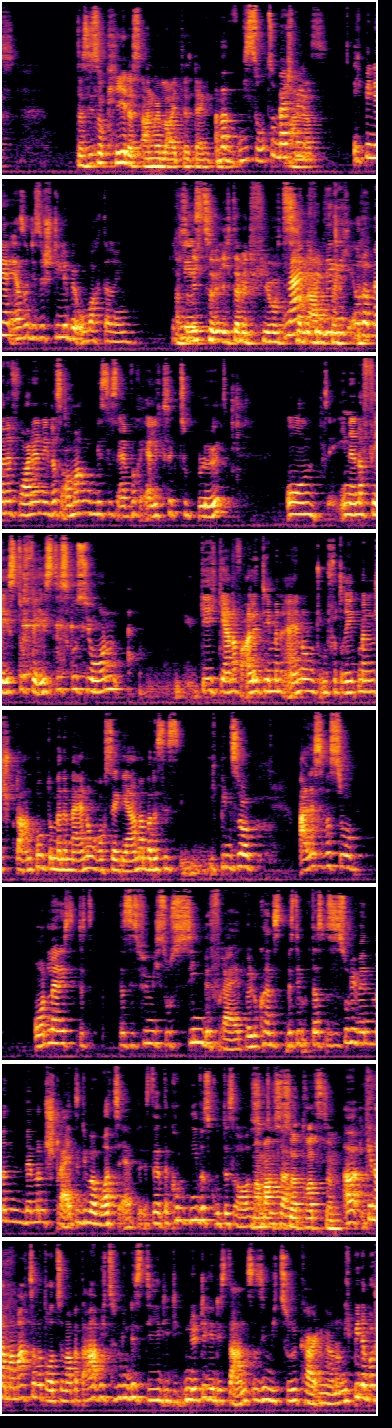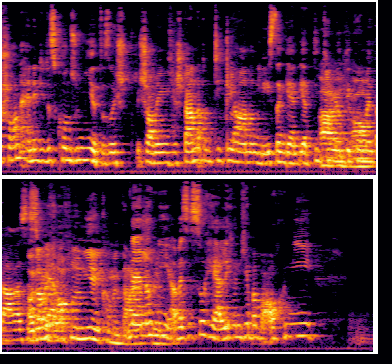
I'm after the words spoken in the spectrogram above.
das ist okay, dass andere Leute denken. Aber wieso zum Beispiel? Anders. Ich bin ja eher so diese stille Beobachterin. Ich also lese, nicht so wie ich damit fuse. Nein, ich bin wirklich, oder meine Freundin, die das auch machen, mir ist das einfach ehrlich gesagt zu blöd. Und in einer Face-to-Face-Diskussion gehe ich gerne auf alle Themen ein und, und vertrete meinen Standpunkt und meine Meinung auch sehr gern, aber das ist, ich bin so, alles was so online ist, das, das ist für mich so sinnbefreit, weil du kannst, weißt du, das ist so wie wenn man, wenn man streitet über WhatsApp, da, da kommt nie was Gutes raus. Man macht es ja trotzdem. Aber, genau, man macht es aber trotzdem, aber da habe ich zumindest die, die, die nötige Distanz, dass ich mich zurückhalten kann. Und ich bin aber schon eine, die das konsumiert. Also ich, ich schaue mir irgendwelche Standardartikel an und lese dann gerne die Artikel ah, und die auch. Kommentare. aber da habe ich auch noch nie einen Kommentar Nein, noch nie, aber es ist so herrlich und ich habe aber auch nie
